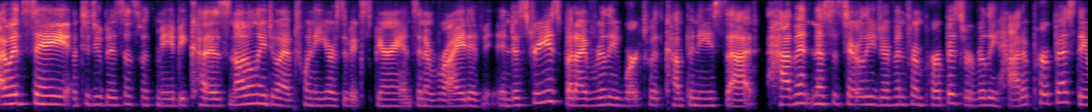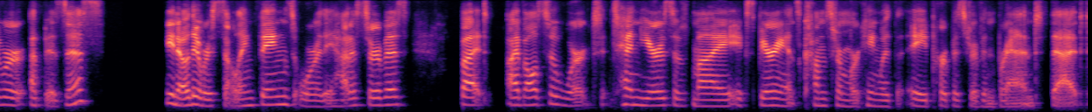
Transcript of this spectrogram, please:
I would say to do business with me because not only do I have 20 years of experience in a variety of industries, but I've really worked with companies that haven't necessarily driven from purpose or really had a purpose. They were a business, you know, they were selling things or they had a service. But I've also worked 10 years of my experience comes from working with a purpose driven brand that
